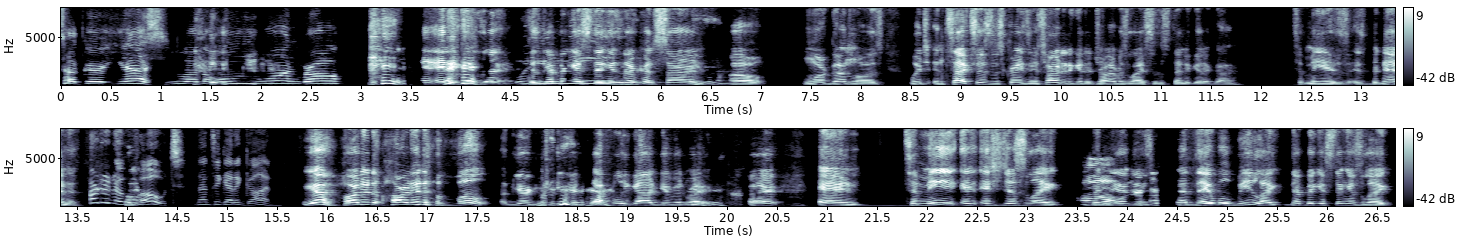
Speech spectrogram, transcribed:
Tucker, yes, you are the only one, bro. and because their biggest thing is they're concerned about more gun laws, which in Texas is crazy. It's harder to get a driver's license than to get a gun. To me, is is bananas. Harder to um, vote than to get a gun. Yeah, harder to harder to vote. You're you're definitely God given right, right? And to me, it, it's just like bananas oh, that they will be like their biggest thing is like,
